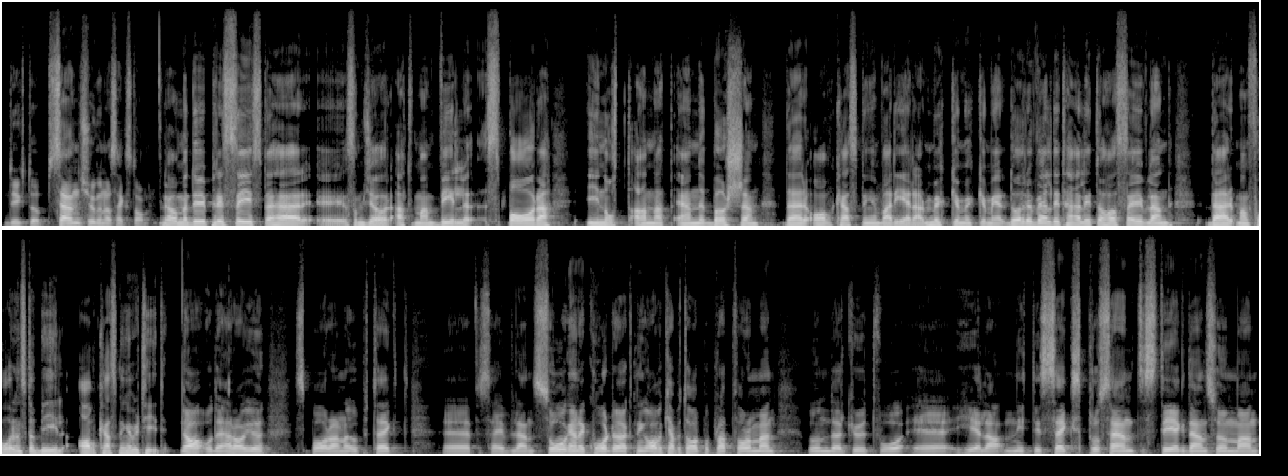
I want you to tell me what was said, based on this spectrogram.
dykt upp sedan 2016. Ja, men det är precis det här eh, som gör att man vill spara i något annat än börsen där avkastningen varierar mycket, mycket mer. Då är det väldigt härligt att ha SaveLend där man får en stabil avkastning över tid. Ja, och det här har ju spararna upptäckt. Eh, för SaveLend såg en rekordökning av kapital på plattformen under Q2. Eh, hela 96% steg den summan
